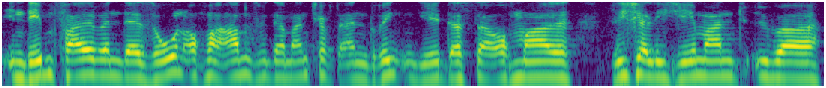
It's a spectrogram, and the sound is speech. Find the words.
in dem Fall, wenn der Sohn auch mal abends mit der Mannschaft einen trinken geht, dass da auch mal sicherlich jemand über,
